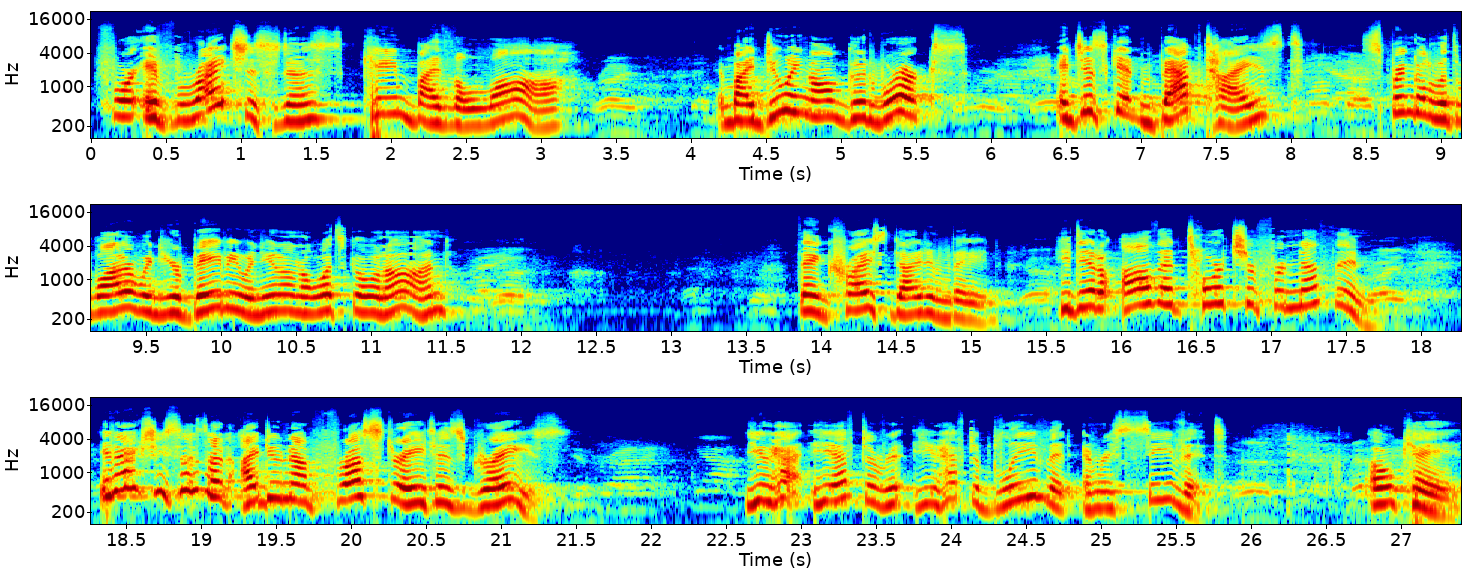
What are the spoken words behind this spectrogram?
For if righteousness came by the law and by doing all good works and just getting baptized, sprinkled with water when you're a baby when you don't know what's going on, then Christ died in vain. He did all that torture for nothing. It actually says that I do not frustrate his grace. You, ha- you, have to re- you have to believe it and receive it. Okay,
